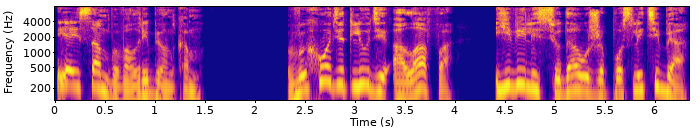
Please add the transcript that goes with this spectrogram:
Я и сам бывал ребенком. Выходит, люди Алафа явились сюда уже после тебя.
